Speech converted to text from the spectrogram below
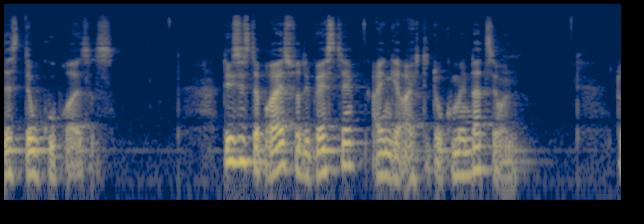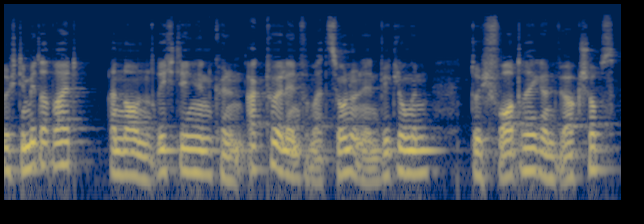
des Doku-Preises. Dies ist der Preis für die beste eingereichte Dokumentation. Durch die Mitarbeit an Normen und Richtlinien können aktuelle Informationen und Entwicklungen durch Vorträge und Workshops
